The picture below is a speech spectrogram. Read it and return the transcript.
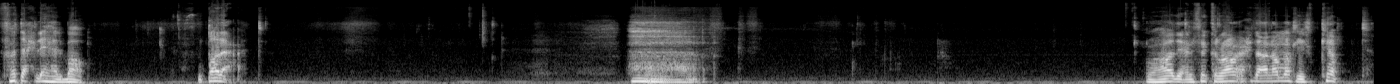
فتح لها الباب. وطلعت وهذه على فكرة إحدى علامات الكبت.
